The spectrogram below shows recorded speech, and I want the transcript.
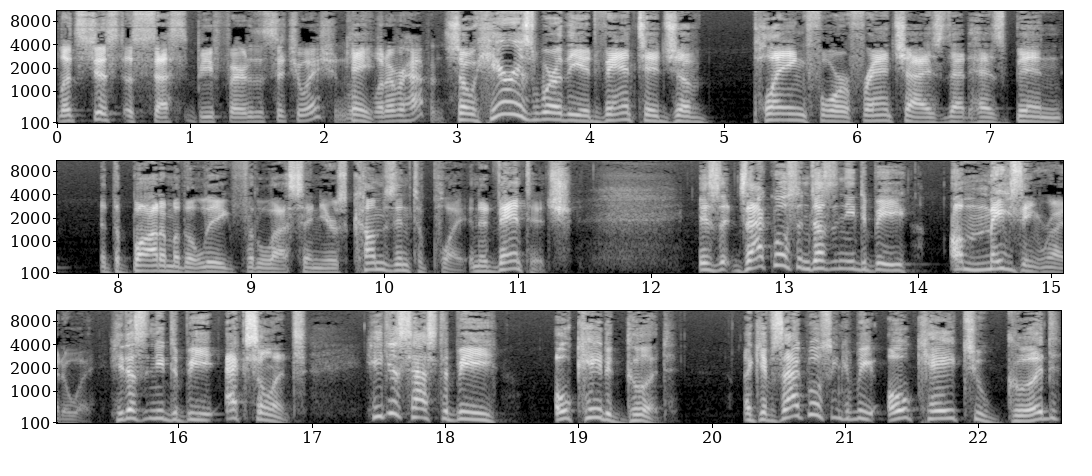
let's just assess, be fair to the situation. Okay. Whatever happens. So here is where the advantage of playing for a franchise that has been at the bottom of the league for the last 10 years comes into play. An advantage is that Zach Wilson doesn't need to be amazing right away. He doesn't need to be excellent. He just has to be okay to good. Like if Zach Wilson can be okay to good,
